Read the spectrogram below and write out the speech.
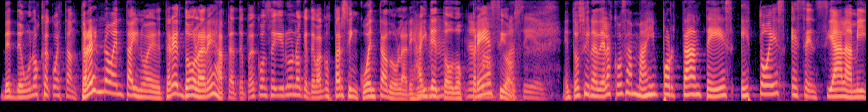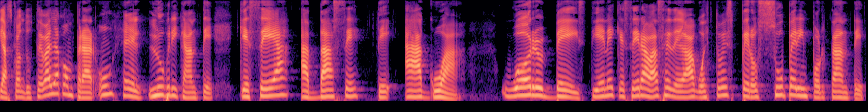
desde unos que cuestan $3.99, 3 dólares, hasta te puedes conseguir uno que te va a costar 50 dólares. Hay de todos precios. Así es. Entonces, una de las cosas más importantes es, esto es esencial, amigas, cuando usted vaya a comprar un gel lubricante que sea a base de agua. Water based, tiene que ser a base de agua. Esto es, pero súper importante.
